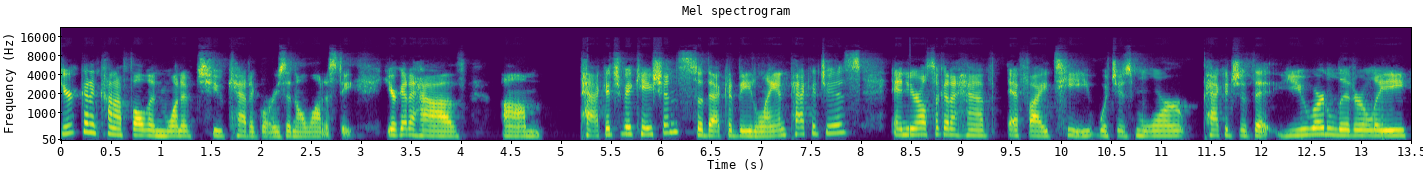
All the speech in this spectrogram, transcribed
you're going to kind of fall in one of two categories, in all honesty. You're going to have um, package vacations. So that could be land packages. And you're also going to have FIT, which is more packages that you are literally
